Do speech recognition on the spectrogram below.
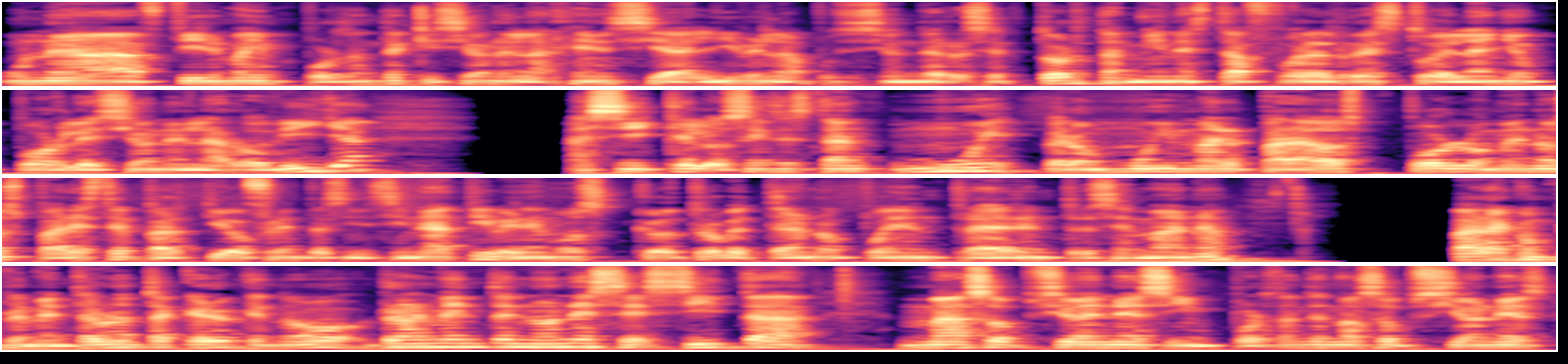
una firma importante que hicieron en la agencia libre en la posición de receptor. También está fuera el resto del año por lesión en la rodilla. Así que los Saints están muy, pero muy mal parados, por lo menos para este partido frente a Cincinnati. Veremos qué otro veterano pueden traer entre semana para complementar un ataquero que no realmente no necesita más opciones importantes, más opciones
